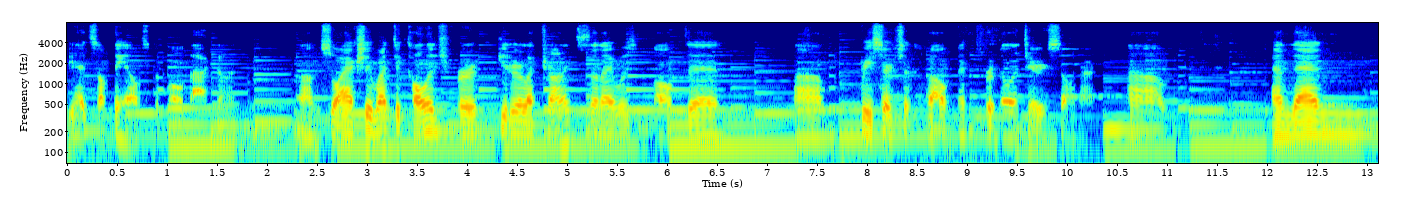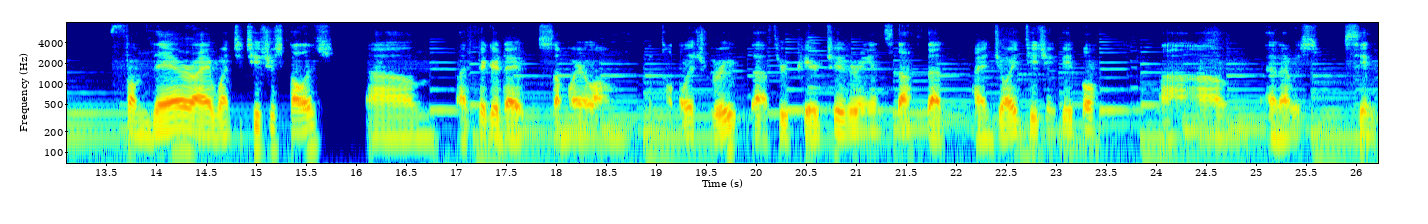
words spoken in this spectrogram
You had something else to fall back on. Um, so I actually went to college for computer electronics and I was involved in um, research and development for military sonar. Um, and then from there, I went to Teachers College. Um, I figured out somewhere along the college route uh, through peer tutoring and stuff that I enjoyed teaching people, um, and I was seemed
